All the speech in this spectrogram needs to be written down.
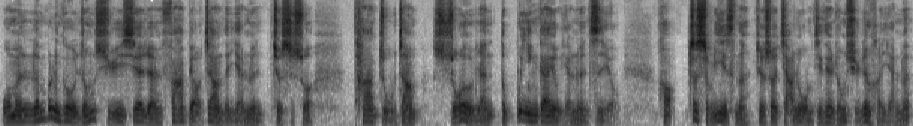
我们能不能够容许一些人发表这样的言论？就是说，他主张所有人都不应该有言论自由。好，这什么意思呢？就是说，假如我们今天容许任何言论，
